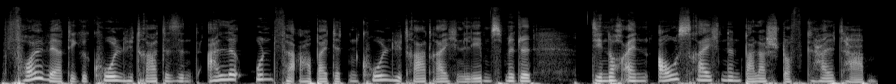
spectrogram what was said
Vollwertige Kohlenhydrate sind alle unverarbeiteten kohlenhydratreichen Lebensmittel, die noch einen ausreichenden Ballaststoffgehalt haben.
